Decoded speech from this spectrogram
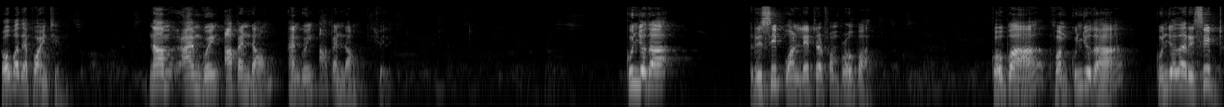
Prabhupada appoint him. Now I am going up and down. I am going up and down, actually. Kunjoda received one letter from Prabhupada. Prabhupada, from Kunjoda, Kunjoda received,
